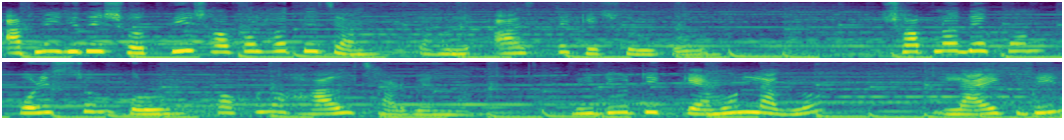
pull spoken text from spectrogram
আপনি যদি সত্যিই সফল হতে চান, তাহলে আজ থেকে শুরু করুন। স্বপ্ন দেখুন, পরিশ্রম করুন, কখনো হাল ছাড়বেন না। ভিডিওটি কেমন লাগল, লাইক দিন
